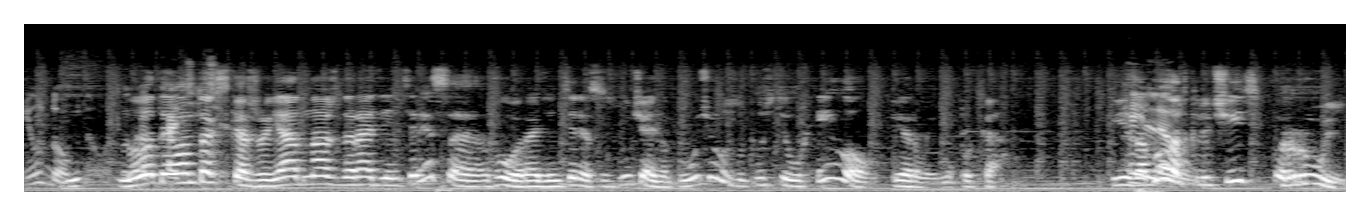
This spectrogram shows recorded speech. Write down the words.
неудобно. Вот, Ну как вот я вам так скажу, я однажды ради интереса, во, ради интереса случайно получил, запустил Halo первый на ПК и забыл отключить руль.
